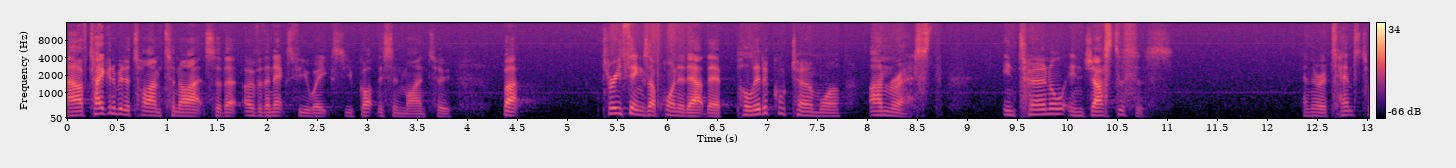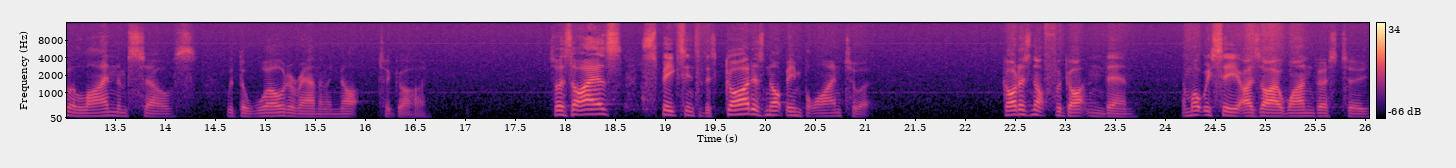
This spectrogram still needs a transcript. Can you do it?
Uh, I've taken a bit of time tonight so that over the next few weeks you've got this in mind too. But three things I pointed out there political turmoil, unrest, internal injustices, and their attempts to align themselves with the world around them and not to God. So Isaiah speaks into this. God has not been blind to it. God has not forgotten them. And what we see, Isaiah 1, verse 2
